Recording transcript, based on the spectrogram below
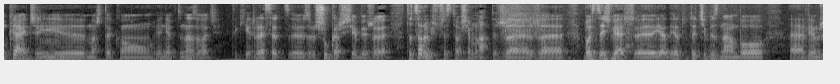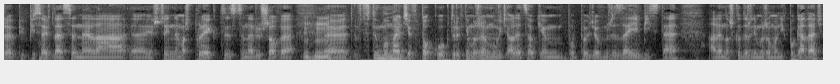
Okej, okay, czyli mhm. masz taką, ja nie wiem jak to nazwać, taki reset, e, szukasz siebie, że to co robisz przez te 8 lat, że, że bo jesteś, wiesz, e, ja, ja tutaj ciebie znam, bo wiem, że pisałeś dla SNL-a, jeszcze inne masz projekty scenariuszowe mhm. w, w, tym momencie w toku, o których nie możemy mówić, ale całkiem powiedziałbym, że zajebiste, ale no szkoda, że nie możemy o nich pogadać.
